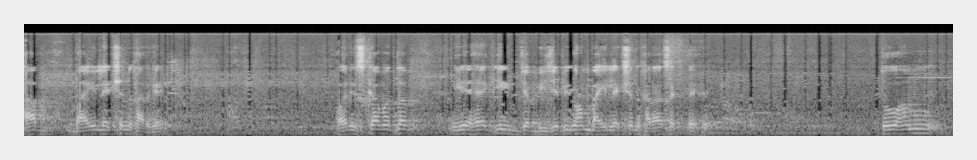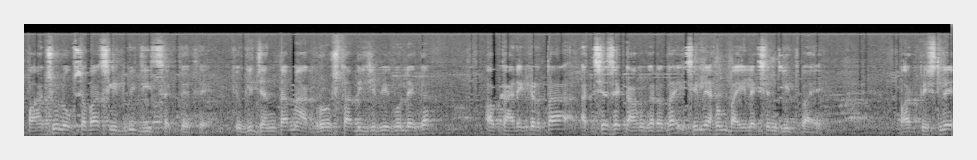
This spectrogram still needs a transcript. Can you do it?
आप बाई इलेक्शन हार गए। और इसका मतलब ये है कि जब बीजेपी को हम बाई इलेक्शन हरा सकते हैं तो हम पाँचों लोकसभा सीट भी जीत सकते थे, क्योंकि जनता में आक्रोश था बीजेपी को लेकर और कार्यकर्ता अच्छे से काम कर रहा था, इसीलिए हम बाई इलेक्शन जीत पाए। और पिछले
